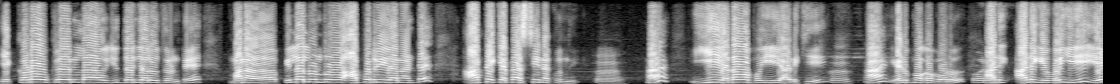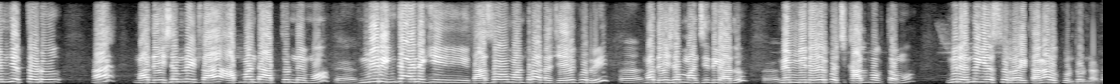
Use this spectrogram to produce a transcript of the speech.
ఎక్కడో ఉక్రెయిన్లో యుద్ధం జరుగుతుంటే మన పిల్లలు ఆపుర్రి అని అంటే ఆపే కెపాసిటీ నాకు ఉంది ఉమ్, ఆ? ఈ ఎదవ పోయి ఆడికి ఎడుపు ఆడి ఆడికి పోయి ఏం చెప్తాడు? మా దేశంలో ఇట్లా ఆపమంటే ఆపుతుండేమో. మీరు ఇంకా ఆయనకి దాసోహం అంటారు అట్లా చేయకుర్రి. మా దేశం మంచిది కాదు. మేము మీ దగ్గరకు వచ్చి కాలు మొక్తాము మీరు ఎందుకు చేస్తుర్రా ఇట్లా అని అనుకుంటున్నాడు.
